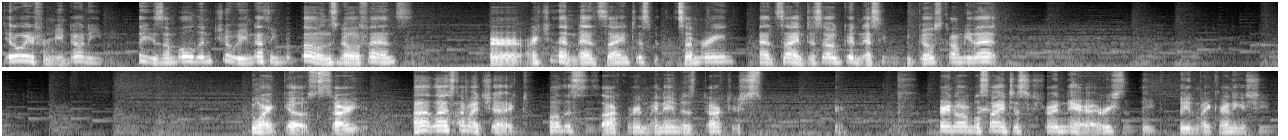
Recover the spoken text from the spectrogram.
Get away from me, don't eat me. Please, I'm old and chewy, nothing but bones, no offense. Er, aren't you that mad scientist with the submarine? Mad scientist, oh goodness, even you ghosts call me that? You aren't ghosts, sorry. Not last time I checked. Well, this is awkward. My name is Dr. Spear. Paranormal scientist extraordinaire. I recently completed my crowning achievement,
